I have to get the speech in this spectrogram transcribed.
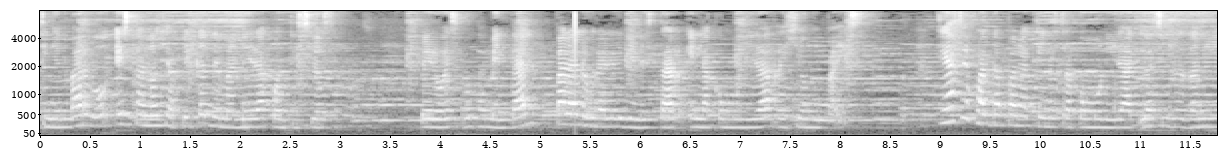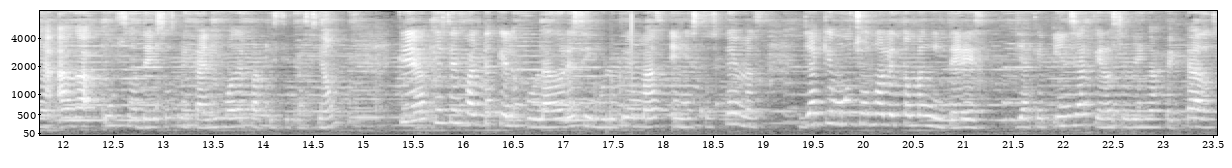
sin embargo, estas no se aplican de manera cuanticiosa, pero es fundamental para lograr el bienestar en la comunidad, región y país. ¿Qué hace falta para que nuestra comunidad, la ciudadanía, haga uso de esos mecanismos de participación? Creo que hace falta que los pobladores se involucren más en estos temas, ya que muchos no le toman interés, ya que piensan que no se ven afectados.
